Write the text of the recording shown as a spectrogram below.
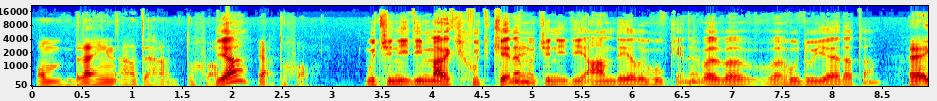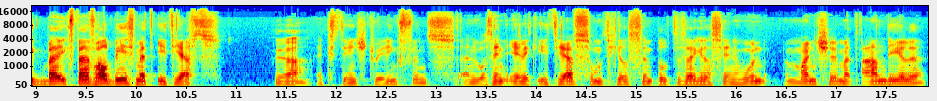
Om beleggingen aan te gaan, toch wel. Ja? Ja, toch wel. Moet je niet die markt goed kennen? Nee. Moet je niet die aandelen goed kennen? Nee. Wa- wa- hoe doe jij dat dan? Eh, ik, ben, ik ben vooral bezig met ETF's, Ja? Exchange Trading Funds. En wat zijn eigenlijk ETF's, om het heel simpel te zeggen? Dat zijn gewoon een mandje met aandelen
